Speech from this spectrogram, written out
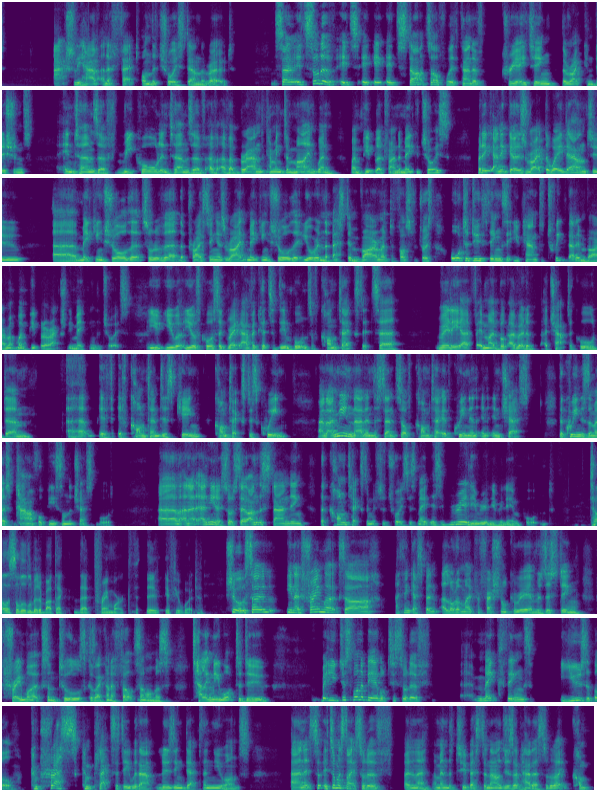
actually have an effect on the choice down the road. So it's sort of it's it, it starts off with kind of creating the right conditions in terms of recall, in terms of, of, of, a brand coming to mind when when people are trying to make a choice. But it, and it goes right the way down to uh, making sure that sort of uh, the pricing is right, making sure that you're in the best environment to foster choice, or to do things that you can to tweak that environment when people are actually making the choice. You, you, you of course, are great advocates of the importance of context. It's uh, really uh, in my book. I wrote a, a chapter called um, uh, if if content is king, context is queen, and I mean that in the sense of context, queen in, in, in chess. The queen is the most powerful piece on the chessboard, um, and and you know, sort of so understanding the context in which the choice is made is really, really, really important. Tell us a little bit about that that framework, if you would. Sure. So you know, frameworks are I think I spent a lot of my professional career resisting frameworks and tools because I kind of felt someone was telling me what to do. But you just want to be able to sort of uh, make things usable, compress complexity without losing depth and nuance. And it's it's almost like sort of I don't know. I mean, the two best analogies I've had are sort of like com-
